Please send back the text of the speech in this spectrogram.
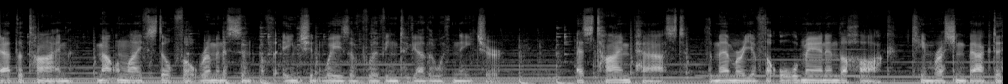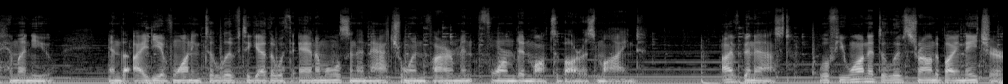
At the time, mountain life still felt reminiscent of the ancient ways of living together with nature. As time passed, the memory of the old man and the hawk came rushing back to him anew, and the idea of wanting to live together with animals in a natural environment formed in Matsubara's mind. I've been asked, well, if you wanted to live surrounded by nature,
